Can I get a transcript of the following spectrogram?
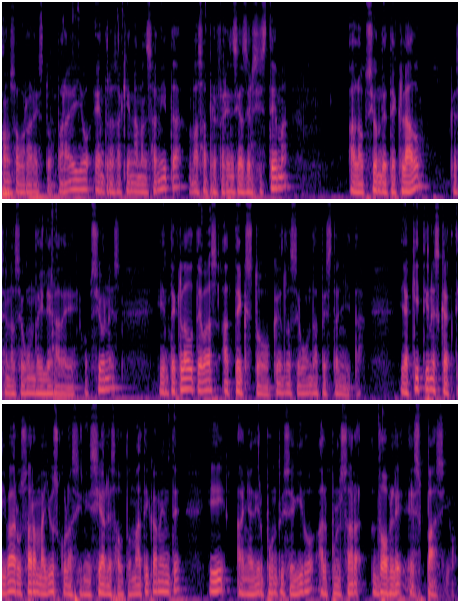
vamos a borrar esto. Para ello, entras aquí en la manzanita, vas a preferencias del sistema, a la opción de teclado, que es en la segunda hilera de opciones, y en teclado te vas a texto, que es la segunda pestañita. Y aquí tienes que activar usar mayúsculas iniciales automáticamente y añadir punto y seguido al pulsar doble espacio.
